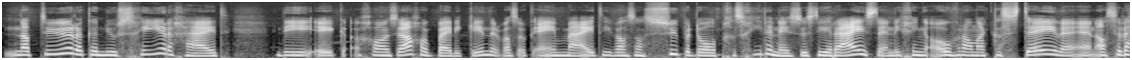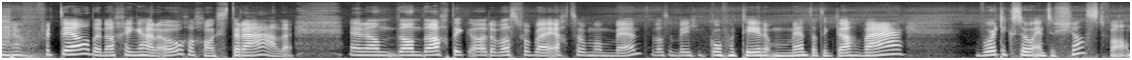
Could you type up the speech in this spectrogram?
natuurlijke nieuwsgierigheid die ik gewoon zag ook bij die kinderen. was ook één meid, die was dan super dol op geschiedenis. Dus die reisde en die gingen overal naar kastelen. En als ze daarover vertelde, dan gingen haar ogen gewoon stralen. En dan, dan dacht ik, oh, dat was voor mij echt zo'n moment. Het was een beetje een confronterend moment dat ik dacht, waar word ik zo enthousiast van?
